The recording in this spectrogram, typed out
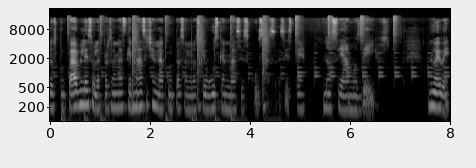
Los culpables o las personas que más echan la culpa son los que buscan más excusas, así es que no seamos de ellos. 9.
